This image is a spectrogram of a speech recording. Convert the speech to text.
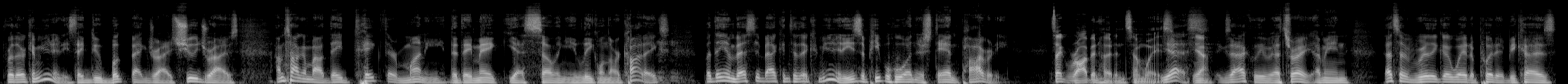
for their communities. They do book bag drives, shoe drives. I'm talking about they take their money that they make, yes, selling illegal narcotics, but they invest it back into their community. These are people who understand poverty. It's like Robin Hood in some ways. Yes, yeah. exactly. That's right. I mean, that's a really good way to put it because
